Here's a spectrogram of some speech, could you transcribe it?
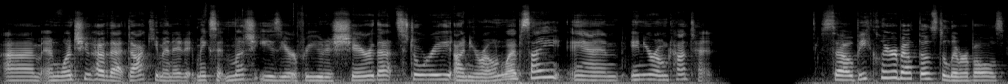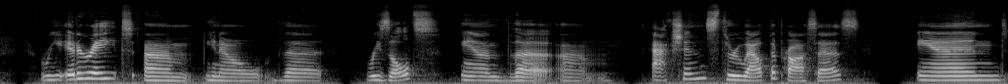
Um, and once you have that documented, it makes it much easier for you to share that story on your own website and in your own content. So be clear about those deliverables. Reiterate, um, you know, the results and the um, actions throughout the process, and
